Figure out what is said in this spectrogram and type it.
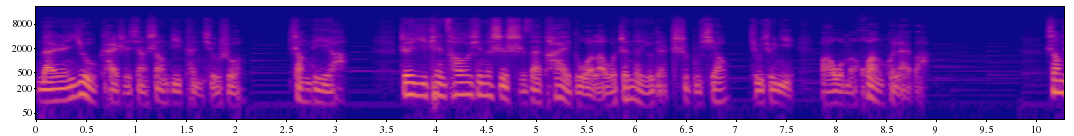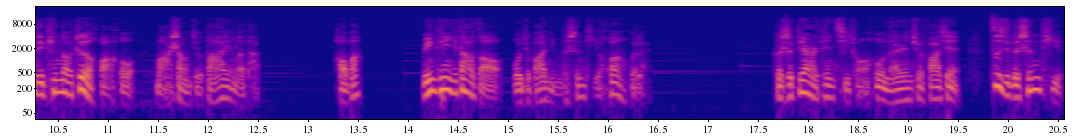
男人又开始向上帝恳求说：“上帝呀！”这一天操心的事实在太多了，我真的有点吃不消。求求你把我们换回来吧！上帝听到这话后，马上就答应了他。好吧，明天一大早我就把你们的身体换回来。可是第二天起床后，男人却发现自己的身体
